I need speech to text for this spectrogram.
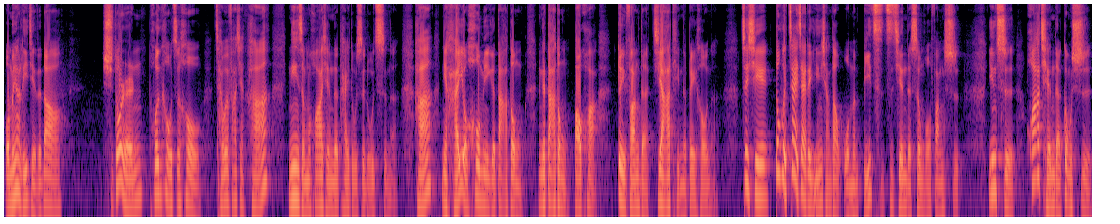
我们要理解得到，许多人婚后之后才会发现，哈，你怎么花钱的态度是如此呢？哈，你还有后面一个大洞，那个大洞包括对方的家庭的背后呢？这些都会再再的影响到我们彼此之间的生活方式。因此，花钱的共识，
